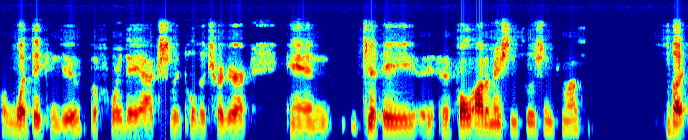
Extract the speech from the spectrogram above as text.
what they can do before they actually pull the trigger and get a, a full automation solution from us. But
